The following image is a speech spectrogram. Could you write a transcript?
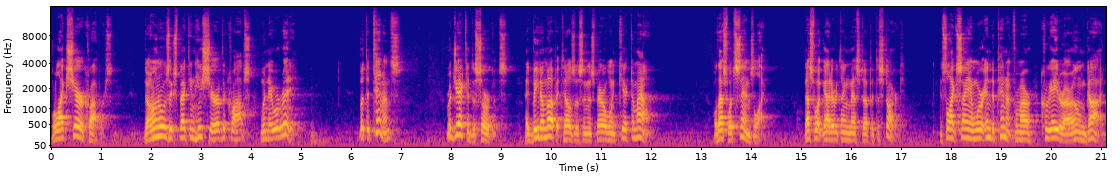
were like sharecroppers. The owner was expecting his share of the crops when they were ready. But the tenants rejected the servants. They beat them up, it tells us in this parable, and kicked them out. Well, that's what sin's like. That's what got everything messed up at the start. It's like saying we're independent from our Creator, our own God.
